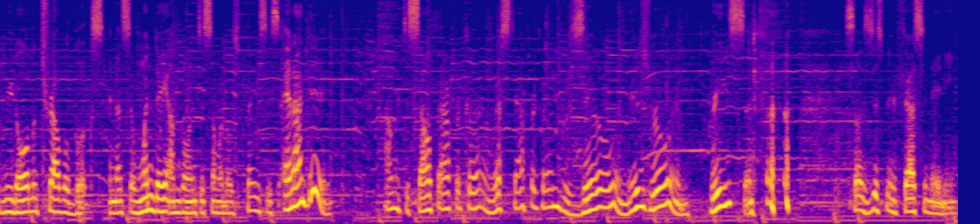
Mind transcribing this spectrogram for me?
read all the travel books. And I said, one day I'm going to some of those places, and I did. I went to South Africa and West Africa and Brazil and Israel and Greece, and so it's just been fascinating.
